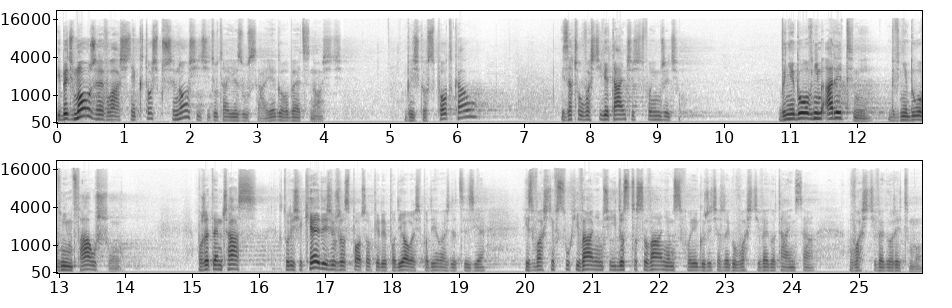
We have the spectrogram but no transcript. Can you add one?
I być może właśnie ktoś przynosi Ci tutaj Jezusa, Jego obecność, byś Go spotkał i zaczął właściwie tańczyć w Twoim życiu. By nie było w nim arytmii, by nie było w nim fałszu. Może ten czas, który się kiedyś już rozpoczął, kiedy podjąłeś, podjęłaś decyzję, jest właśnie wsłuchiwaniem się i dostosowaniem swojego życia do tego właściwego tańca, właściwego rytmu,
